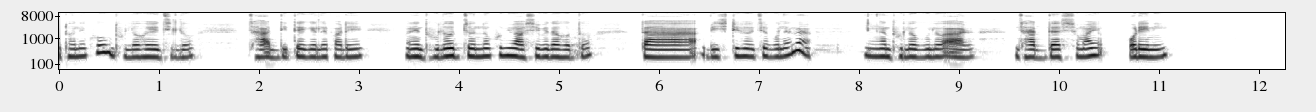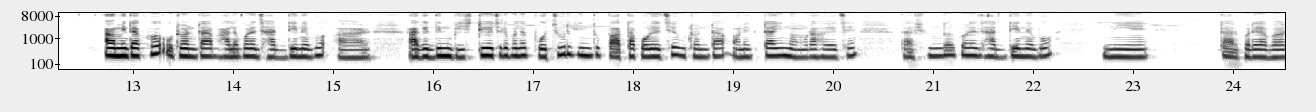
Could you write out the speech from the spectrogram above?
উঠোনে খুব ধুলো হয়েছিল। ঝাড় দিতে গেলে পরে মানে ধুলোর জন্য খুবই অসুবিধা হতো। তা বৃষ্টি হয়েছে বলে না ধুলোগুলো আর ঝাড় দেওয়ার সময় ওড়েনি। আমি দেখো উঠোনটা ভালো করে ঝাড় দিয়ে নেব। আর আগের দিন বৃষ্টি হয়েছিল বলে প্রচুর কিন্তু পাতা পড়েছে, উঠোনটা অনেকটাই নোংরা হয়েছে। তা সুন্দর করে ঝাড় দিয়ে নেব, নিয়ে তারপরে আবার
